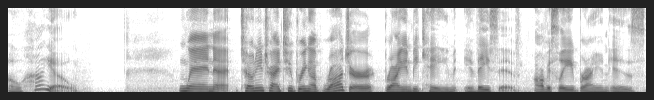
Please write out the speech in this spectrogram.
Ohio. When Tony tried to bring up Roger, Brian became evasive. Obviously, Brian is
